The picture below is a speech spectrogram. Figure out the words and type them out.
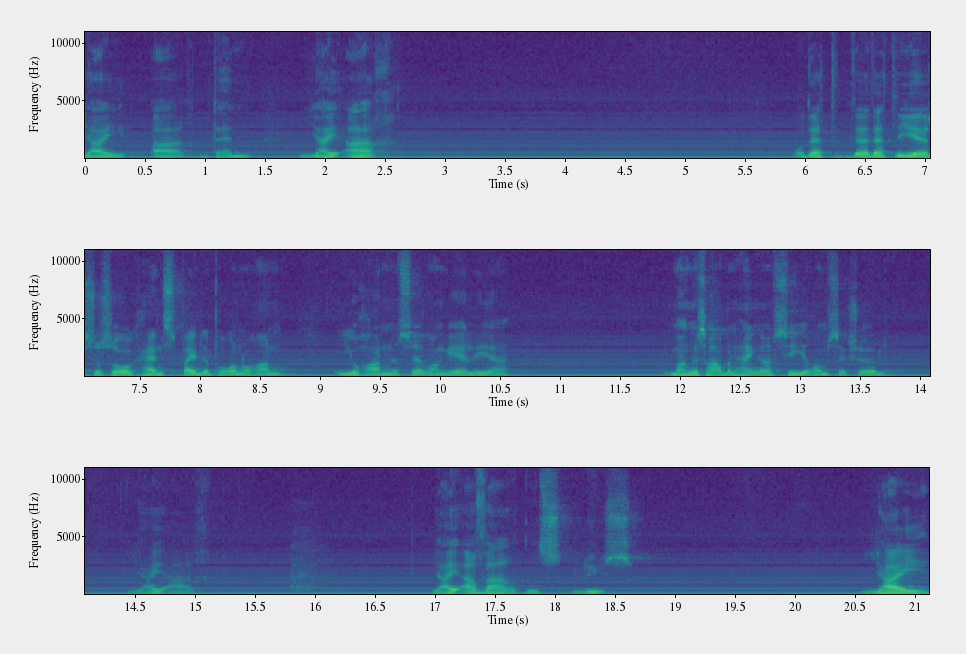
Jeg er den jeg er. Og Det, er er dette Jesus òg henspeiler på når han i Johannes evangeliet i mange sammenhenger sier om seg sjøl 'Jeg er'. Jeg er verdens lys. Jeg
